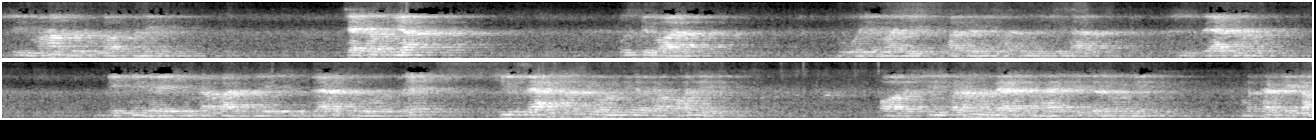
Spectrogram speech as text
श्री महाप्रभु का उन्होंने चेकअप किया। उसके बाद वो हमारी आदरणीय महात्मा जी के श्री देखने गए शिमला पार्क गए श्री सरोवर गए श्री धाम के उनके जब वहाँ पहुँचे, और श्री परम दयाल महाराज के चरणों में मत्था टेका,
